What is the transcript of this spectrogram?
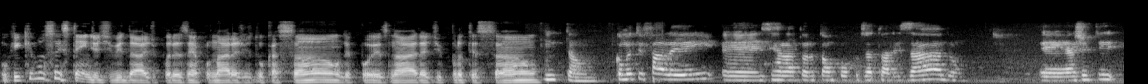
o que, que vocês têm de atividade, por exemplo, na área de educação, depois na área de proteção? Então, como eu te falei, é, esse relatório está um pouco desatualizado. É, a gente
